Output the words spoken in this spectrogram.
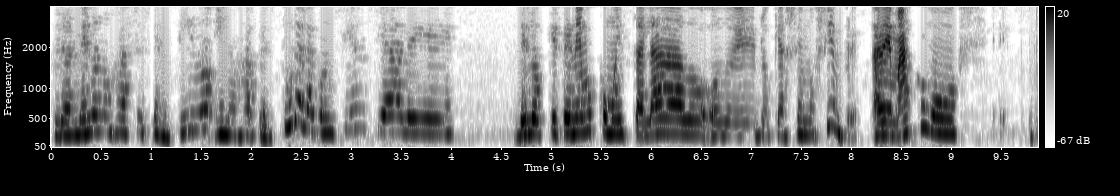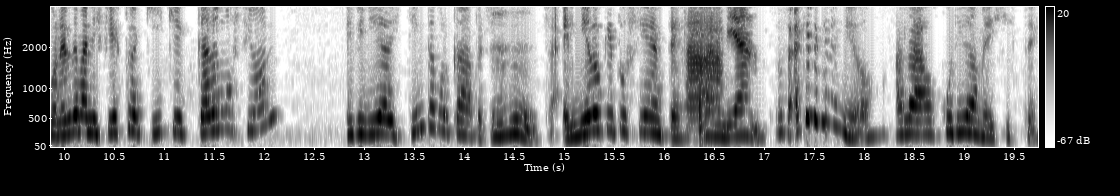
pero al menos nos hace sentido y nos apertura la conciencia de, de lo que tenemos como instalado o de lo que hacemos siempre. Además, como poner de manifiesto aquí que cada emoción es vivida distinta por cada persona. O sea, el miedo que tú sientes a... También. O sea, ¿a qué le tienes miedo? A la oscuridad, me dijiste.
